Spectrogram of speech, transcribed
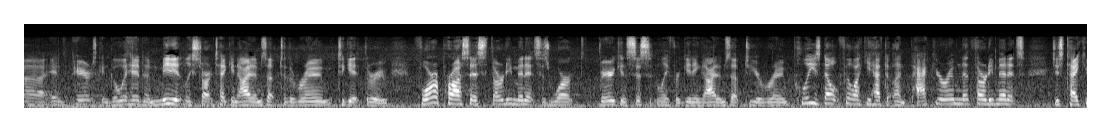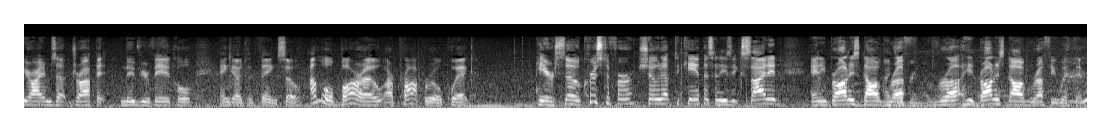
uh, and parents can go ahead and immediately start taking items up to the room to get through. For our process, 30 minutes has worked very consistently for getting items up to your room. Please don't feel like you have to unpack your room in that 30 minutes. Just take your items up, drop it, move your vehicle, and go to the thing. So I'm gonna borrow our prop real quick here. So Christopher showed up to campus and he's excited, and he brought his dog Ruff. Ru- he brought his dog Ruffy with him.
